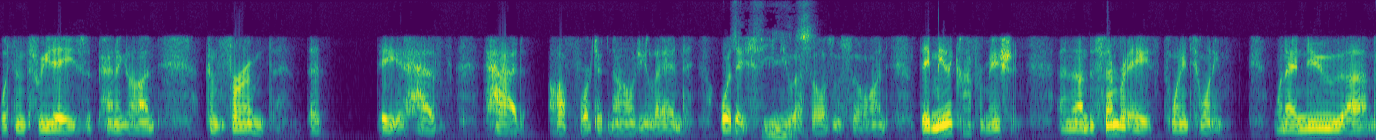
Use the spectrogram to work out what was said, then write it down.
within three days, the Pentagon confirmed that they have had off-war technology land, or they see UFOs and so on. They made a confirmation, and on December 8th, 2020, when I knew um,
